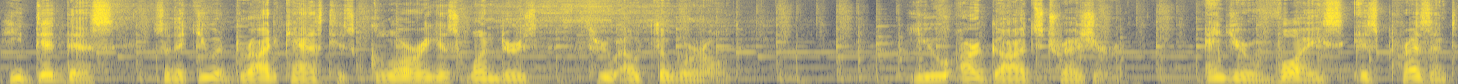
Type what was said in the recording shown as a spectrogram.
He did this so that you would broadcast His glorious wonders throughout the world. You are God's treasure, and your voice is present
